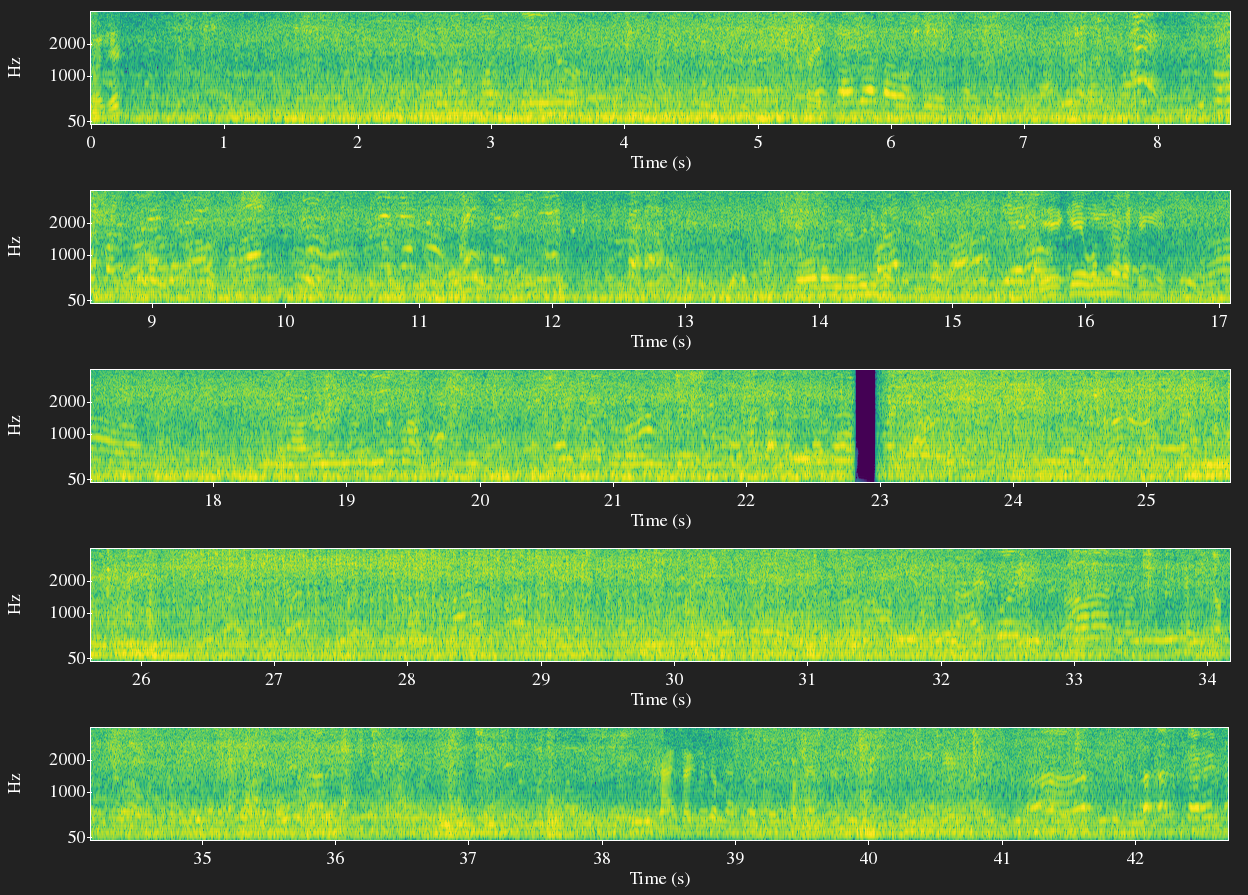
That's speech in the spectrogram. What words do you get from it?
मुझे Thank you. दो तो वीडियो भी निकाल एक ही उन में रखेंगे तो అత్తా అంట.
